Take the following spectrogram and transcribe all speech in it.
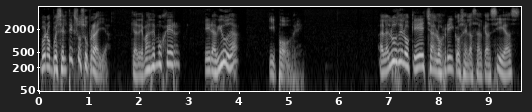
Bueno, pues el texto subraya que además de mujer, era viuda y pobre. A la luz de lo que echan los ricos en las alcancías,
